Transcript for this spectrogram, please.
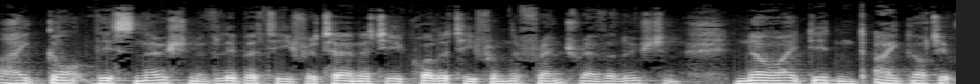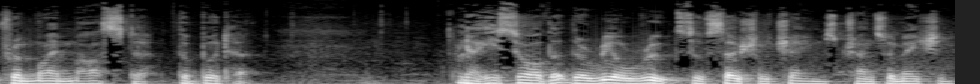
I got this notion of liberty, fraternity, equality from the French Revolution. No, I didn't. I got it from my master, the Buddha. Now, he saw that the real roots of social change, transformation,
